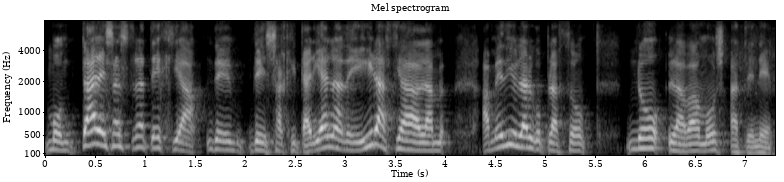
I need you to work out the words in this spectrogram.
montar esa estrategia de, sagitariana de ir hacia a medio y largo plazo, no la vamos a tener.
